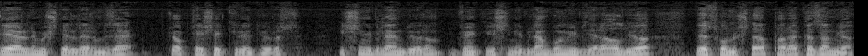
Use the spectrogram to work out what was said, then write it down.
değerli müşterilerimize çok teşekkür ediyoruz. İşini bilen diyorum çünkü işini bilen bu mibzeri alıyor ve sonuçta para kazanıyor.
